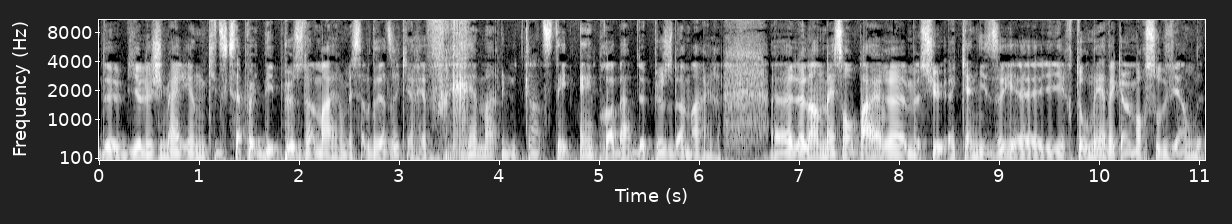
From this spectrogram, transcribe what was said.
de biologie marine qui dit que ça peut être des puces de mer, mais ça voudrait dire qu'il y aurait vraiment une quantité improbable de puces de mer. Euh, le lendemain, son père, euh, Monsieur Canizé, euh, il est retourné avec un morceau de viande,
